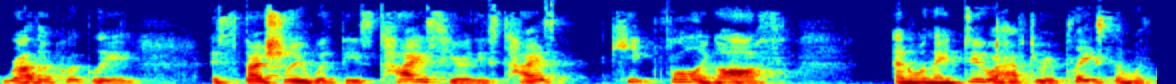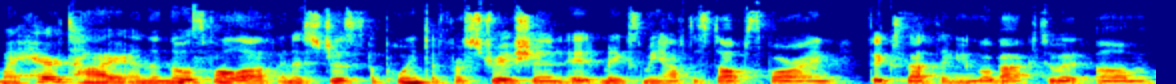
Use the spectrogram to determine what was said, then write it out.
rather quickly especially with these ties here. These ties keep falling off. And when they do, I have to replace them with my hair tie and then those fall off and it's just a point of frustration. It makes me have to stop sparring, fix that thing and go back to it. Um,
